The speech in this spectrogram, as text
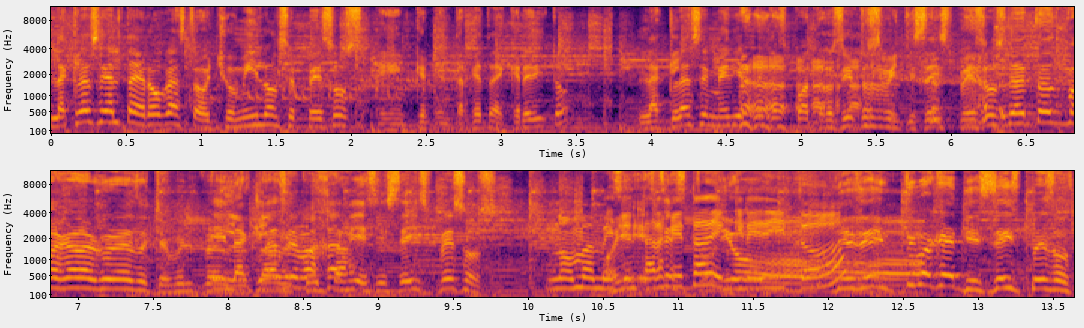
la clase alta eroga hasta 8,011 pesos en, cre- en tarjeta de crédito. La clase media apenas 426 pesos. Ya te has pagado alguna vez 8 mil pesos. Y la ¿te clase baja cuenta? 16 pesos. No mames, Oye, en este tarjeta de estudio- crédito. ¿Tú imaginas 16 pesos?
